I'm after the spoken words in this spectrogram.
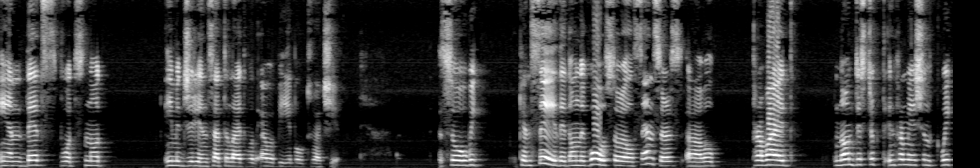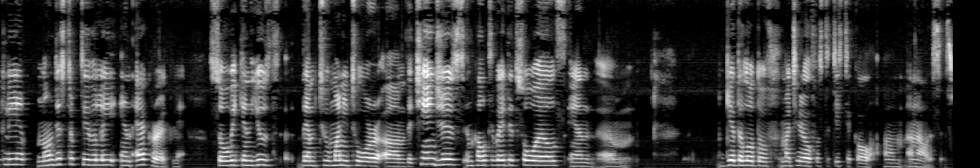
And that's what's not imagery and satellite will ever be able to achieve. So we can say that on the go soil sensors uh, will provide non-destructive information quickly, non-destructively, and accurately so we can use them to monitor um, the changes in cultivated soils and um, get a lot of material for statistical um, analysis.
